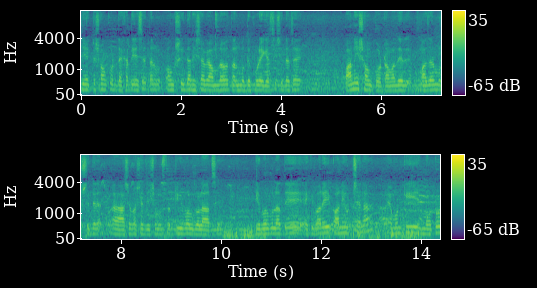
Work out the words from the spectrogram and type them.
যে একটা সংকট দেখা দিয়েছে, তার অংশীদার হিসাবে আমরাও তার মধ্যে পড়ে গেছি। সেটা চাই পানি সংকট, আমাদের মাজার মসজিদের আশেপাশে যে সমস্ত টিউবওয়েলগুলো আছে, টিউবওয়েলগুলোতে একেবারেই পানি উঠছে না। এমনকি মোটর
